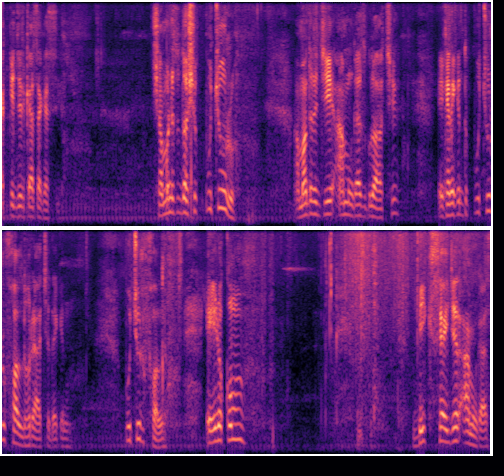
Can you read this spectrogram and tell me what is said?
এক কেজির কাছাকাছি। সম্মানিত দর্শক, প্রচুর আমাদের যে আম গাছগুলো আছে, এখানে কিন্তু প্রচুর ফল ধরে আছে, দেখেন। প্রচুর ফল। এই রকম বিগ সাইজের আম গাছ,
